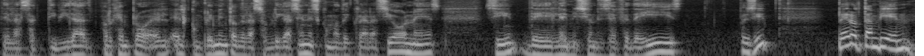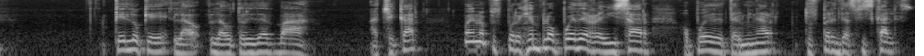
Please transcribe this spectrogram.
de las actividades, por ejemplo, el, cumplimiento de las obligaciones como declaraciones, ¿sí? de la emisión de CFDI, pues sí, pero también, ¿qué es lo que la autoridad va a checar? Bueno, pues por ejemplo, puede revisar o puede determinar tus pérdidas fiscales,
